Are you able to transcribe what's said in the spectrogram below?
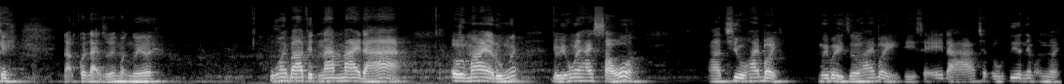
Ok, đã quay lại rồi mọi người ơi. U23 Việt Nam mai đá à? Ờ mai là đúng ấy, bởi vì hôm nay 26 rồi. À, chiều 27, 17 giờ 27 thì sẽ đá trận đầu tiên nha mọi người.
